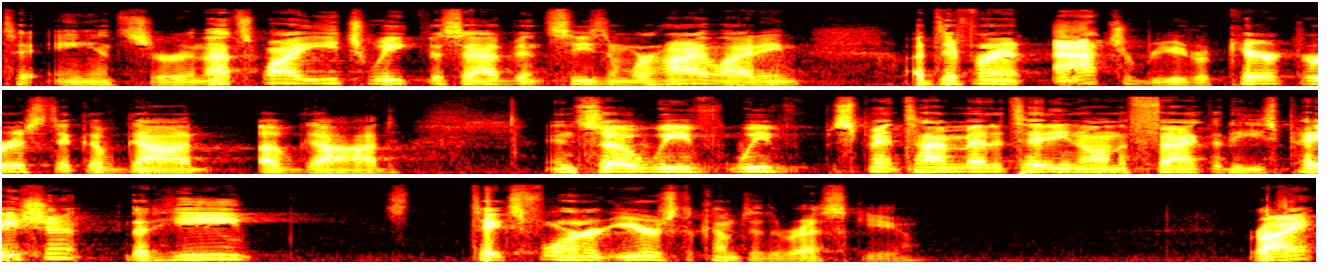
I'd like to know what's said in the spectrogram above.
to answer. And that's why each week this Advent season we're highlighting a different attribute or characteristic of God of God. And so we've we've spent time meditating on the fact that he's patient, that he takes 400 years to come to the rescue. Right?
